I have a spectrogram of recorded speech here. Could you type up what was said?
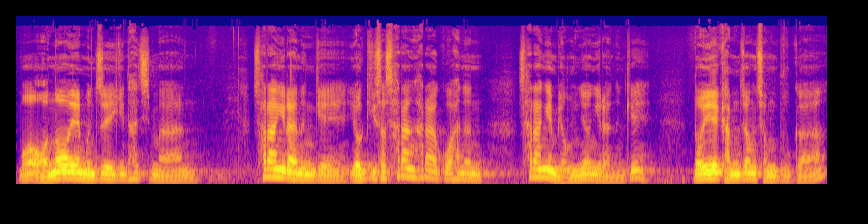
뭐 언어의 문제이긴 하지만 사랑이라는 게 여기서 사랑하라고 하는 사랑의 명령이라는 게 너희의 감정 전부가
